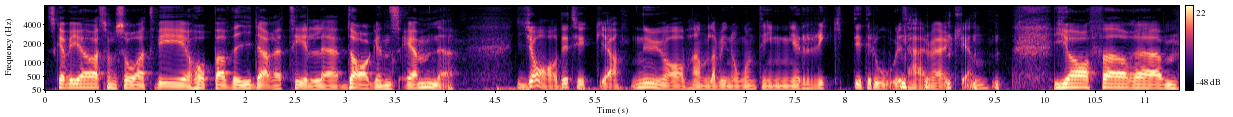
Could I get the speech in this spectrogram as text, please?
ska vi göra som så att vi hoppar vidare till eh, dagens ämne? Ja, det tycker jag. Nu avhandlar vi någonting riktigt roligt här, verkligen. ja, för... Um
